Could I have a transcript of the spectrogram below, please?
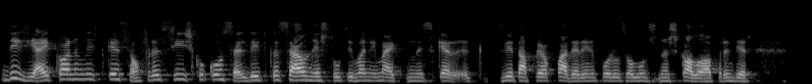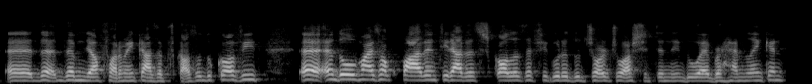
Dizia a Economist que em São Francisco, o Conselho de Educação, neste último ano e meio, que nem sequer que devia estar preocupado era em pôr os alunos na escola ou aprender uh, da, da, melhor forma em casa por causa do Covid, uh, andou mais ocupado em tirar das escolas a figura do George Washington e do Abraham Lincoln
